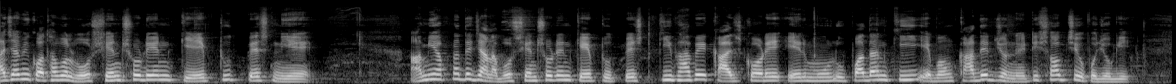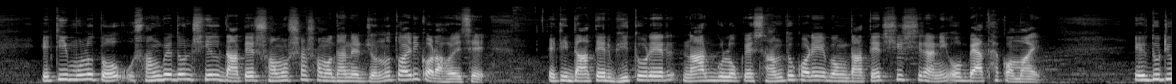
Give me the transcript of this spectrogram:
আজ আমি কথা বলব সেনসোডেন কেপ টুথপেস্ট নিয়ে। আমি আপনাদের জানাব সেনসোডেন কেপ টুথপেস্ট কীভাবে কাজ করে, এর মূল উপাদান কি এবং কাদের জন্য এটি সবচেয়ে উপযোগী। এটি মূলত সংবেদনশীল দাঁতের সমস্যা সমাধানের জন্য তৈরি করা হয়েছে। এটি দাঁতের ভিতরের নার্ভগুলোকে শান্ত করে এবং দাঁতের শিরশিরানি ও ব্যথা কমায়। এর দুটি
